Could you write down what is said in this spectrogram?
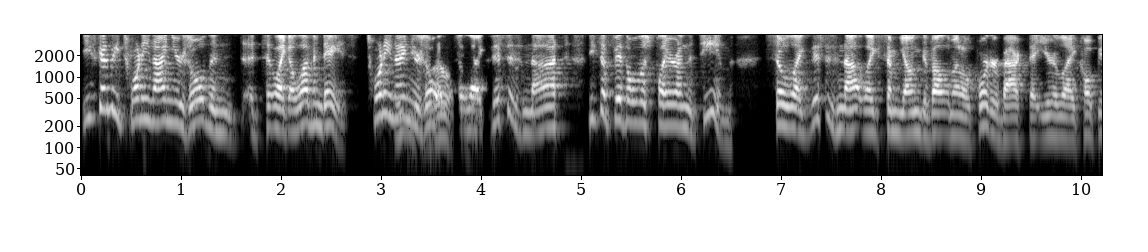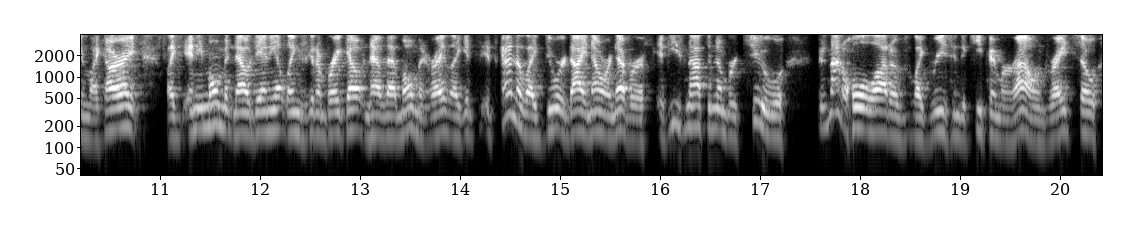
He's going to be 29 years old in to like 11 days. 29 years old. So like this is not. He's the fifth oldest player on the team. So like this is not like some young developmental quarterback that you're like hoping like all right like any moment now Danny Etling's going to break out and have that moment right? Like it's it's kind of like do or die now or never. If, if he's not the number two there's not a whole lot of like reason to keep him around right? So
